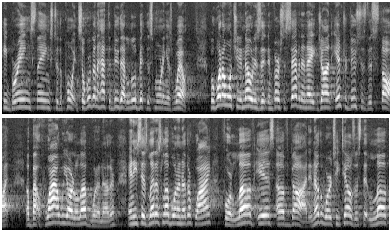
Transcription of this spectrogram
he brings things to the point. And so we're going to have to do that a little bit this morning as well. But what I want you to note is that in verses 7 and 8, John introduces this thought about why we are to love one another. And he says, Let us love one another. Why? For love is of God. In other words, he tells us that love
